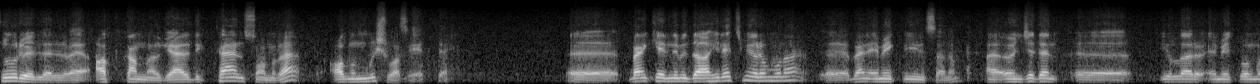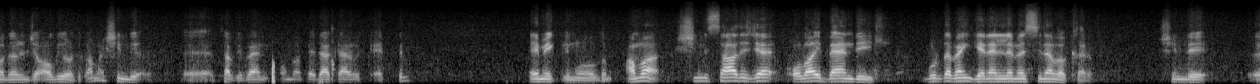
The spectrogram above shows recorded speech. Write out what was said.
Suriyeliler ve Afganlar geldikten sonra alınmış vaziyette. E, ben kendimi dahil etmiyorum buna. E, ben emekli insanım. E, önceden e, yıllar emekli olmadan önce alıyorduk ama şimdi e, tabii ben ondan fedakarlık ettim emekli mi oldum. Ama şimdi sadece olay ben değil. Burada ben genellemesine bakarım. Şimdi e,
